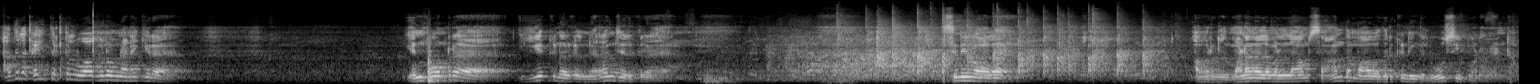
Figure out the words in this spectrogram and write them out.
அதில் கைத்தட்டல் வாங்கணும்னு நினைக்கிற என் போன்ற இயக்குநர்கள் நிறைஞ்சிருக்கிற சினிமாவில் அவர்கள் மனநலமெல்லாம் சாந்தமாவதற்கு நீங்கள் ஊசி போட வேண்டும்.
